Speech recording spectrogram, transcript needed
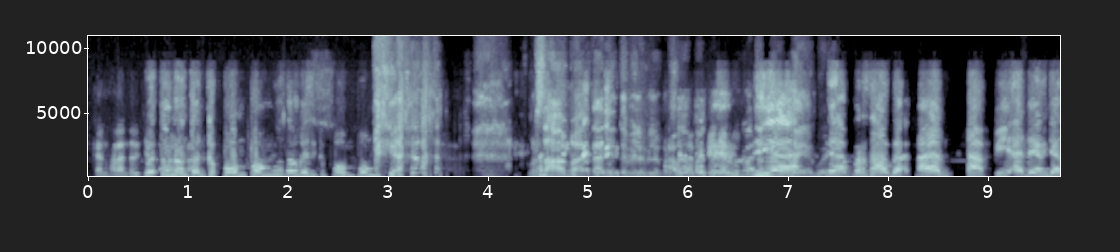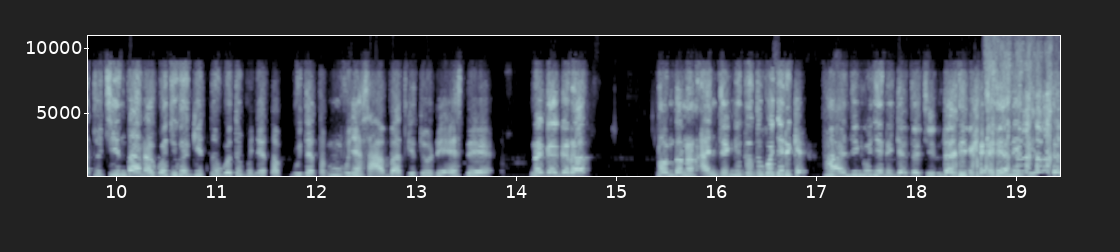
Kan Farhan tadi gue tuh nonton kepompong, lu tau gak sih kepompong? Persahabatan itu film-film tapi persahabatan. lupa. Iya, ya gue? Ya persahabatan, tapi ada yang jatuh cinta. Nah, gue juga gitu. Gue tuh punya te- punya temen, punya sahabat gitu di SD. Nah, gara-gara tontonan anjing itu tuh gue jadi kayak, anjing gue jadi jatuh cinta nih kayak ini gitu.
